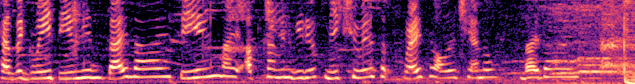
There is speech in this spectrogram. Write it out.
Have a great evening. Bye bye. See you in my upcoming videos. Make sure you subscribe to our channel. Bye bye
